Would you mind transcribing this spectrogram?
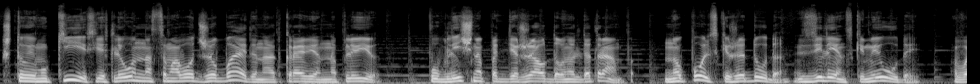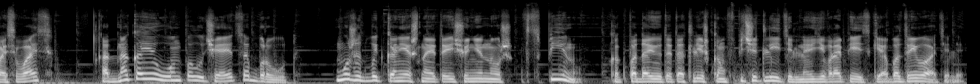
Что ему Киев, если он на самого Джо Байдена откровенно плюет? Публично поддержал Дональда Трампа. Но польский же Дуда с Зеленским Иудой. Вась-Вась Однако и он получается брут. Может быть, конечно, это еще не нож в спину, как подают это слишком впечатлительные европейские обозреватели,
